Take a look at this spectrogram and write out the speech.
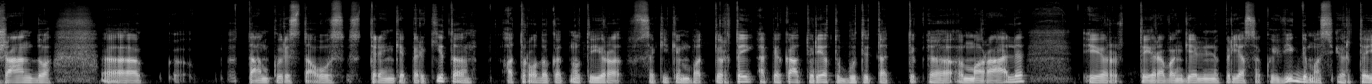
žando a, tam, kuris tau trenkia per kitą, atrodo, kad nu, tai yra, sakykime, ir tai, apie ką turėtų būti ta tik, uh, moralė. Ir tai yra evangelinių priesakų įvykdymas ir tai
